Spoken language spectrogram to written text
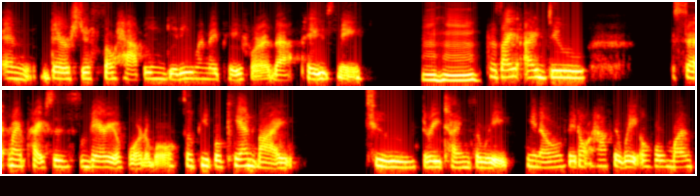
and they're just so happy and giddy when they pay for it, that pays me. Because mm-hmm. I, I do set my prices very affordable so people can buy two, three times a week. You know, they don't have to wait a whole month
